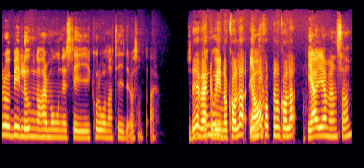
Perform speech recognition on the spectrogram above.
för att bli lugn och harmonisk i coronatider och sånt där. Så Det är värt att gå in och kolla. In Ja. i shoppen och kolla. Jajamensan.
